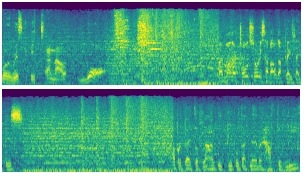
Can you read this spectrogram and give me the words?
will risk eternal war. My mother told stories about a place like this. A protected land with people that never have to leave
